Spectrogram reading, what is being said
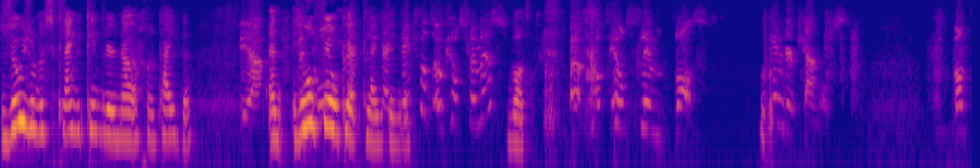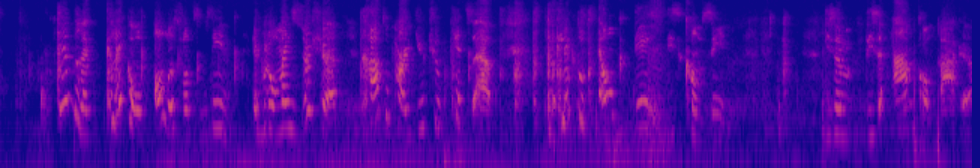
sowieso als kleine kinderen naar gaan kijken. Ja. En heel veel kijk, kleine kijk, kinderen. Weet je wat ook heel slim is? Wat? Eh, wat heel slim was. Kinderchannels. Want kinderen klikken op alles wat ze zien. Ik bedoel, mijn zusje gaat op haar YouTube Kids app. Klikt op elk ding kan zien. Die ze, die ze aan kan raken.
